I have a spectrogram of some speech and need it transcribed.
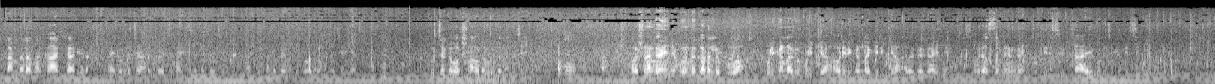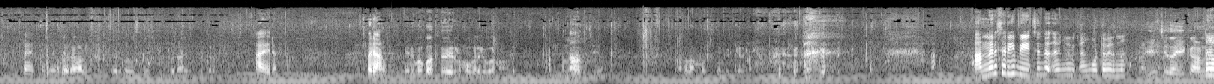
കണ്ടലല്ല കാറ്റാടിയുടെ. അതിനുള്ള ചേറൊക്കെ വെച്ച് മൈക്ക് സെറ്റൊക്കെ വെച്ച്. നമുക്ക് കണ്ടർടൈൻമെന്റ് പ്രോഗ്രാം ഒക്കെ ചെയ്യാം. ഉച്ചയ്ക്ക് ഭക്ഷണം അവിടെ വീട്ടിൽ തന്നെ ചെയ്യും. ഭക്ഷണം കഴിഞ്ഞ് വീണ്ടും കടലിൽ പോവുക കുളിക്കണ്ടാക്കി കുളിക്കുക അവിടെ ഇരിക്കണ്ടാക്കി ഇരിക്കുക. അതൊക്കെ കഴിഞ്ഞ് സൂര്യാസ്തമയം കഴിഞ്ഞിട്ട് തിരിച്ച് ചായ കുടിച്ചിട്ട് തിരിച്ച് അതൊരാൾക്ക് ഒരു ദിവസത്തേക്ക് ഒരായിരം ആയിരം. ഒരാൾക്ക്. മിനിമം പത്ത് പേരിൽ മുകളിൽ വേണം അത്. ചെയ്യാം. അത് നമ്മൾക്ക് കണ്ടുപിടിക്കാറില്ല അന്നേരം ശരിക്കും ബീച്ചിന്റെ അങ്ങോട്ട് വരുന്ന? ബീച്ച് ഈ കാണുന്ന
